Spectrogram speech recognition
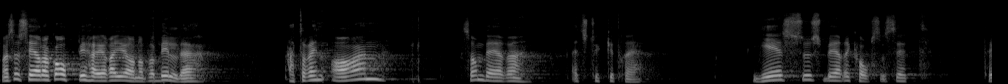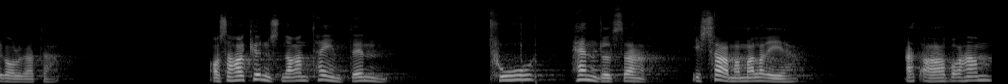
Men så ser dere oppe i høyre hjørne på bildet at det er en annen som bærer et stykke tre. Jesus bærer korset sitt til Golgata. Og så har kunstneren tegnet inn to hendelser i samme maleriet. At Abraham,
